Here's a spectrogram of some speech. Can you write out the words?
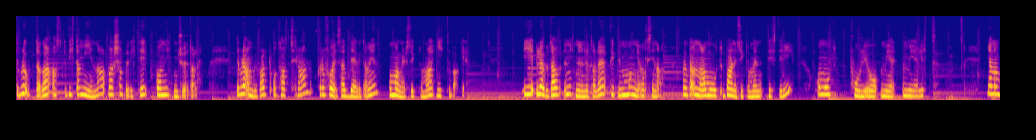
Det ble oppdaga at vitaminer var kjempeviktig på 1920-tallet. Det ble anbefalt å ta tran for å få i seg D-vitamin, og mangelsykdommer gikk tilbake. I løpet av 1900-tallet fikk vi mange vaksiner, bl.a. mot barnesykdommen difteri og mot poliomyelitt. Gjennom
